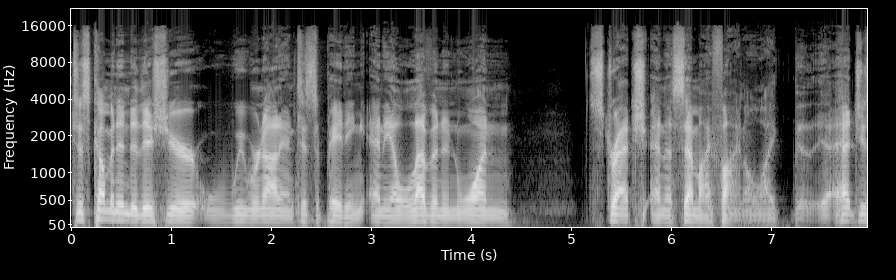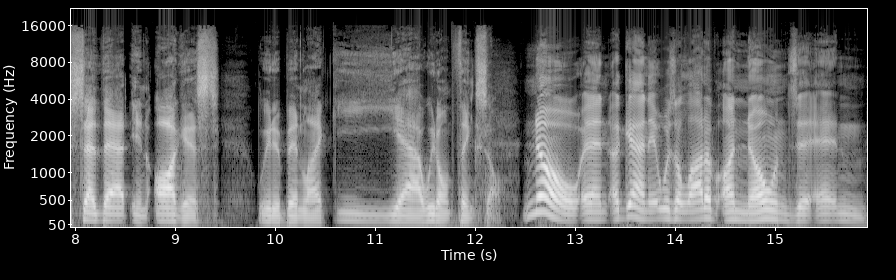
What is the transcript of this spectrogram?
just coming into this year, we were not anticipating any 11 and 1 stretch and a semifinal. Like, had you said that in August, we'd have been like, yeah, we don't think so. No, and again, it was a lot of unknowns, and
